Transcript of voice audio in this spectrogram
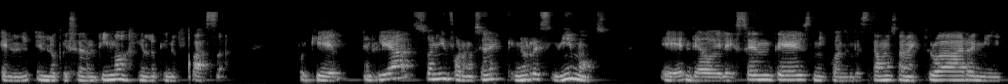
en, en lo que sentimos y en lo que nos pasa porque en realidad son informaciones que no recibimos eh, de adolescentes, ni cuando empezamos a menstruar, ni,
